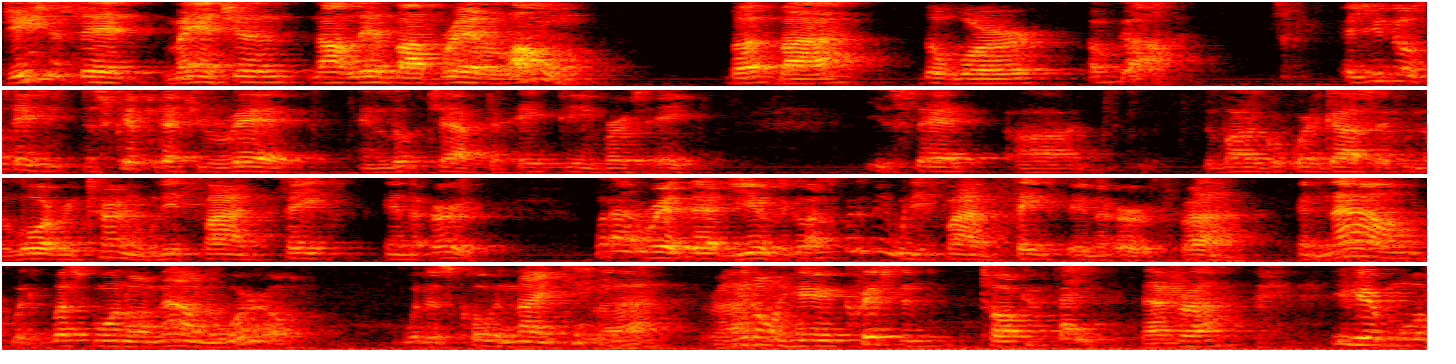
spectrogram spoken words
Jesus said, man should not live by bread alone, but by the word of God. And you know, Stacy, the scripture that you read in Luke chapter 18, verse 8, you said, uh, the Bible where God said, when the Lord returned, will he find faith in the earth? When I read that years ago, I said, what do you mean, will he find faith in the earth? Right. And now, with what's going on now in the world, with this COVID-19, Right, right. you don't hear Christian talking faith. That's right. You hear more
